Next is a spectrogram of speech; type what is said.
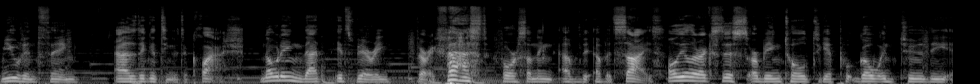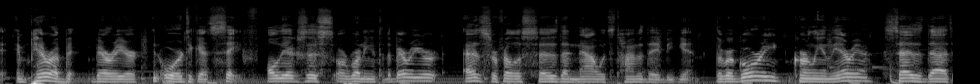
mutant thing as they continue to clash, noting that it's very very fast for something of, the, of its size. All the other exorcists are being told to get go into the Impera barrier in order to get safe. All the exorcists are running into the barrier as Sir Pheles says that now it's time that they begin. The Grigori, currently in the area, says that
